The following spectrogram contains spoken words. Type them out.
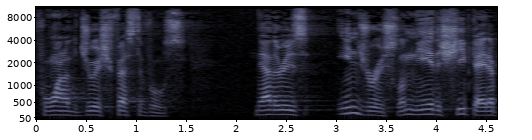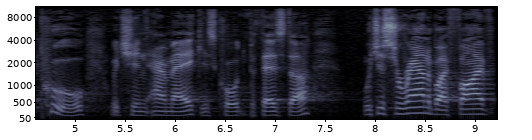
for one of the Jewish festivals. Now, there is in Jerusalem, near the sheep gate, a pool, which in Aramaic is called Bethesda, which is surrounded by five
